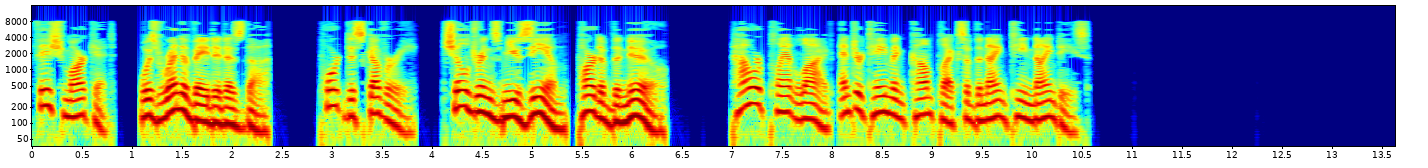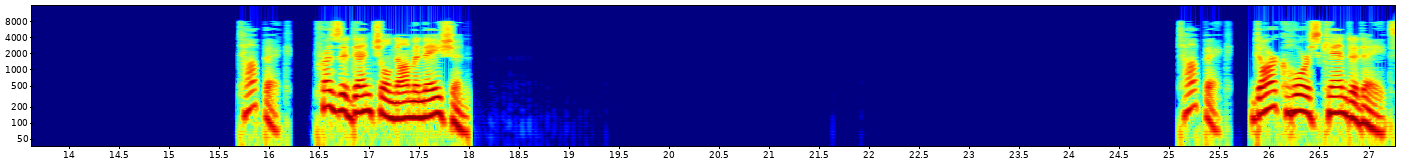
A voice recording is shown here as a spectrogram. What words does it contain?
Fish Market was renovated as the Port Discovery Children's Museum, part of the new Power Plant Live, entertainment complex of the 1990s. Presidential nomination Topic: Dark horse candidates.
